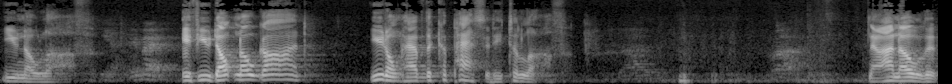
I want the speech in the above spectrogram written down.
you know love. If you don't know God, you don't have the capacity to love. Now, I know that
